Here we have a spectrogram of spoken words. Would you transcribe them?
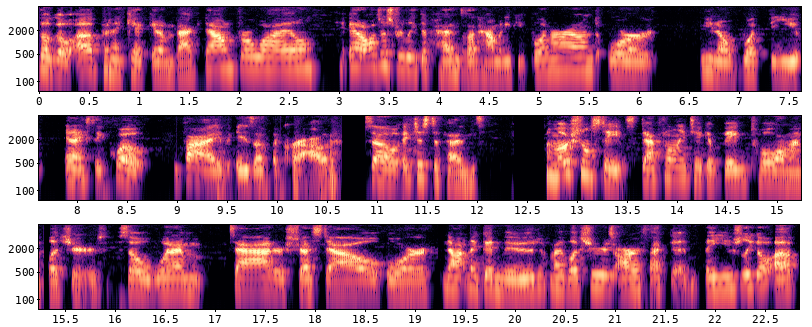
They'll go up and I can't get them back down for a while. It all just really depends on how many people I'm around or, you know, what the, and I say, quote, vibe is of the crowd. So it just depends emotional states definitely take a big toll on my blood sugars. So when I'm sad or stressed out or not in a good mood, my blood sugars are affected. They usually go up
